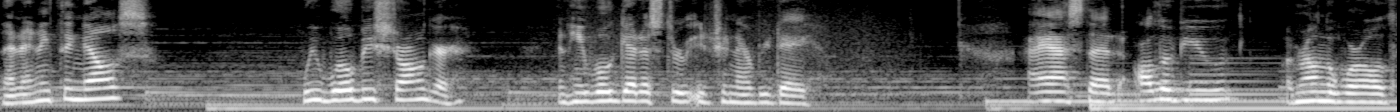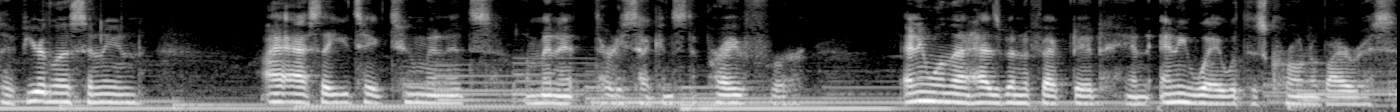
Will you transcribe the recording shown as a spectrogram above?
than anything else, we will be stronger. And He will get us through each and every day. I ask that all of you around the world, if you're listening, I ask that you take two minutes, a minute, 30 seconds to pray for anyone that has been affected in any way with this coronavirus.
